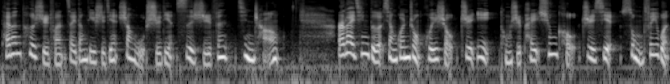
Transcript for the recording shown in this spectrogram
台湾特使团在当地时间上午十点四十分进场，而赖清德向观众挥手致意，同时拍胸口致谢、送飞吻，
